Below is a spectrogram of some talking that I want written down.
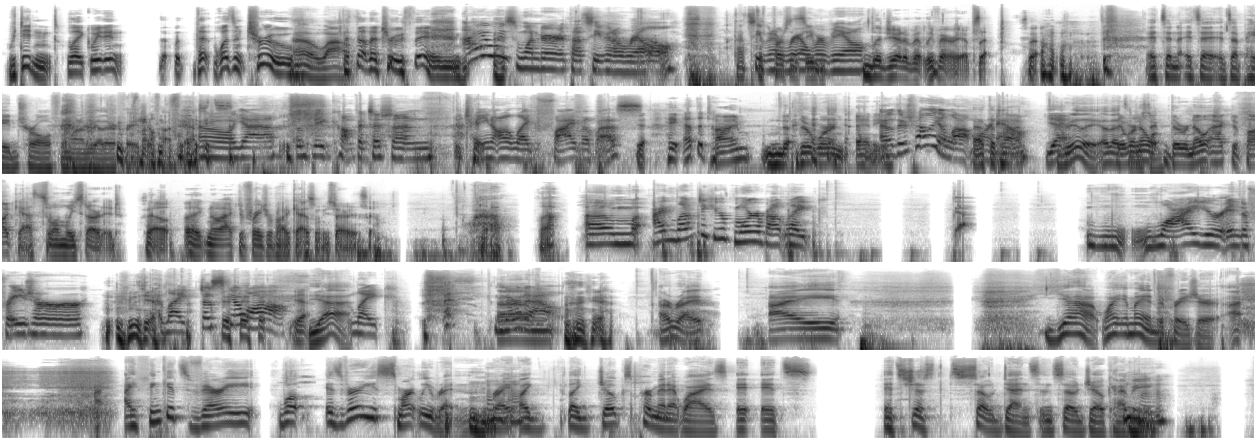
we didn't. Like we didn't. That, that wasn't true. Oh wow. That's not a true thing. I always wonder if that's even a real. That's even a person real reveal. Legitimately very upset. So It's an it's a it's a paid troll from one of the other Frasier podcasts. Oh yeah, the big competition between all like five of us. Yeah. Hey, at the time, no, there weren't any. Oh, there's probably a lot more at the now. time, yeah, Really? Oh, that's there were no there were no active podcasts when we started. So, like, no active Frasier podcasts when we started. So, Wow. But- Um, I'd love to hear more about like w- why you're into Frasier. yeah, Like, just go off. yeah, Yeah. Like, nerd Um, out. yeah. All right. I Yeah, why am I into Frasier? I I, I think it's very well, it's very smartly written, Mhm. right? Like like jokes per minute wise, it, it's it's just so dense and so joke heavy. Mhm.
